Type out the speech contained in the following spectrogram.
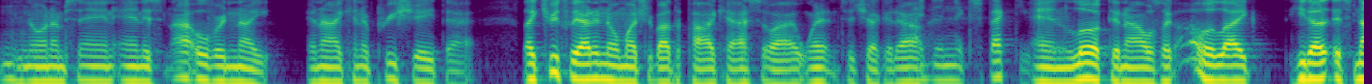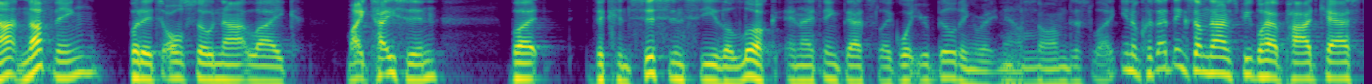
You Mhm. know what I'm saying? And it's not overnight, and I can appreciate that. Like truthfully, I didn't know much about the podcast, so I went to check it out. I didn't expect you. to. and looked, and I was like, oh, like he does. It's not nothing, but it's also not like Mike Tyson, but the consistency, the look, and I think that's like what you're building right now. Mhm. So I'm just like, you know, because I think sometimes people have podcasts,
